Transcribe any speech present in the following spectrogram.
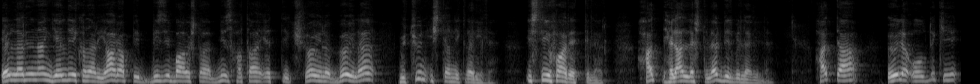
ellerinden geldiği kadar Ya Rabbi bizi bağışla, biz hata ettik, şöyle böyle bütün iştenlikleriyle istiğfar ettiler. Hat, helalleştiler birbirleriyle. Hatta öyle oldu ki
